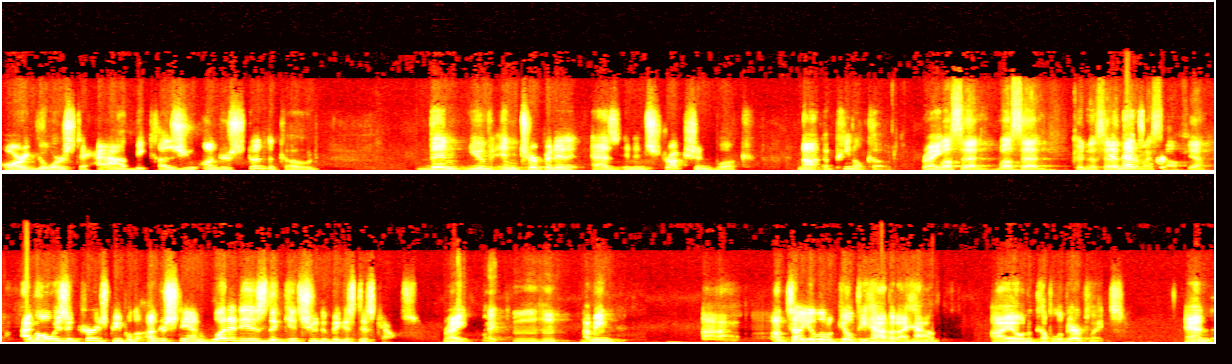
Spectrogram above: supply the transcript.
are yours to have because you understood the code then you've interpreted it as an instruction book not a penal code right? Well said. Well said. Couldn't have said and it better myself. Yeah i've always encouraged people to understand what it is that gets you the biggest discounts right right mm-hmm. Mm-hmm. i mean uh, i'll tell you a little guilty habit i have i own a couple of airplanes and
